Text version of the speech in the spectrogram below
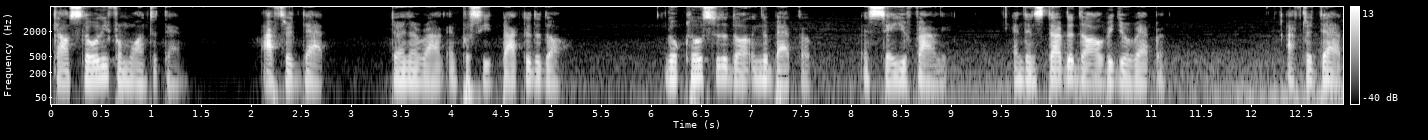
Count slowly from 1 to 10. After that, turn around and proceed back to the doll. Go close to the doll in the bathtub and say you found it, and then stab the doll with your weapon. After that,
